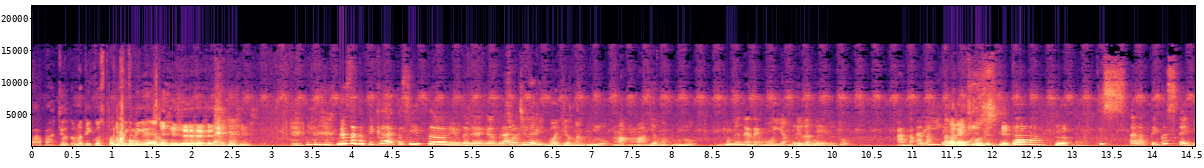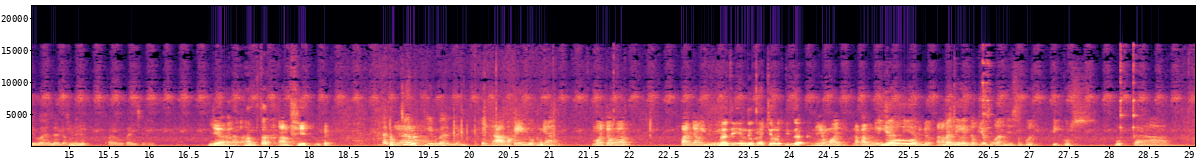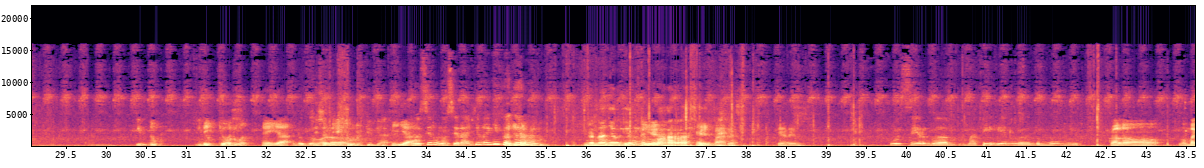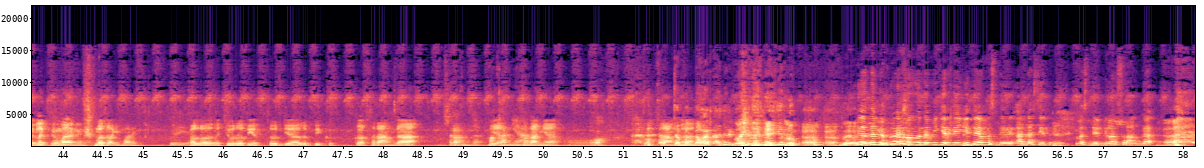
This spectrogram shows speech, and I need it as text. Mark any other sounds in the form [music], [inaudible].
apa-apa curut sama tikus penting nih kayaknya. gue seketika ke situ gitu gak gak Soalnya beracun dari gua zaman dulu, emak-emak zaman dulu juga nenek moyang Iya, bilangnya iya. itu tuh anak, Anak tikus. Ada tikus. Beda. Terus anak tikus kayak gimana dong Curut. kalau bukan curut Ya, hamster. [laughs] Hampir bukan. anak Ya. curut gimana Ya, sama kayak induknya. Moncongnya panjang juga. Berarti induknya curut juga. Ya mau, nah kan Iya, iya. induk anak Berarti curut. induknya bukan disebut tikus. bukan Induk induk tikus. curut. Ya, iya. aduh gue kalau curut juga. Iya. ngusir ngusir aja lagi kagak Iya. Enggak nanya lu ya? Iya. Parah. Bares. Biarin. ngusir gue matiin gue gebuk Kalau balik lagi ke kemarin, [laughs] bahas lagi kemarin. Iya, iya. Kalau curut itu dia lebih ke, ke serangga, Serangga Iya, makannya. makannya. Oh. Cepet banget anjir gue aja mikir lu. Gue Nggak, tapi gue emang udah mikir kayak gitu ya pas dia Anas itu Iya. pas dia bilang serangga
